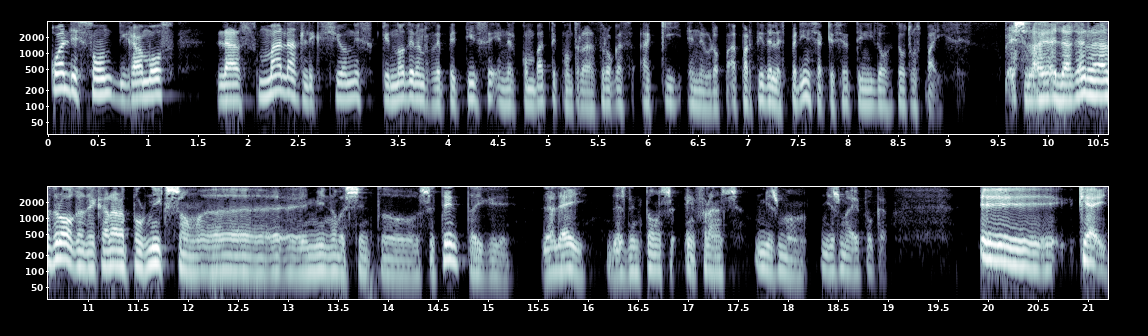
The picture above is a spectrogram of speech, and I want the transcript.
¿cuáles son, digamos, las malas lecciones que no deben repetirse en el combate contra las drogas aquí en Europa, a partir de la experiencia que se ha tenido de otros países? Pues la, la guerra de las drogas declarada por Nixon eh, en 1970 y que la ley desde entonces en Francia, mismo, misma época. Eh, ¿Qué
